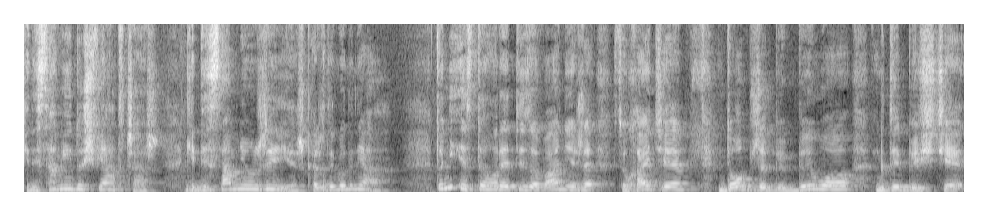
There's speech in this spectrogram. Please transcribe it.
kiedy sam jej doświadczasz, kiedy sam nią żyjesz każdego dnia. To nie jest teoretyzowanie, że słuchajcie, dobrze by było, gdybyście,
